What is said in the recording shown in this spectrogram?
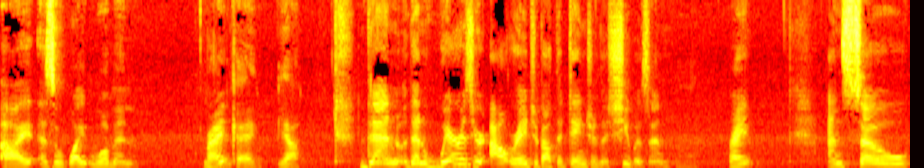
I, as a white woman, right? Okay, yeah. Then, then where is your outrage about the danger that she was in, right? And so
